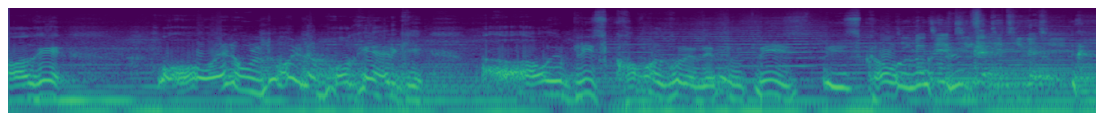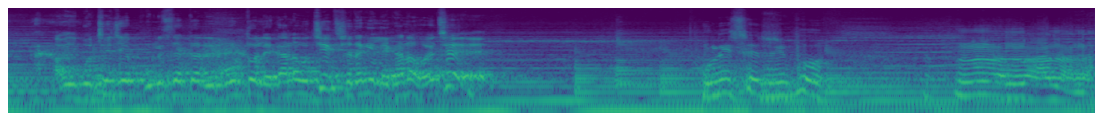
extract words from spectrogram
আমাকে উল্টো পাল্টা বকে আর কি। আমাকে প্লিজ ক্ষমা করে দেবেন প্লিজ প্লিজ ক্ষমা ঠিক আছে ঠিক আছে ঠিক আছে। আমি বলছি যে পুলিশের একটা রিপোর্ট তো লেখানো উচিত সেটা কি লেখানো হয়েছে? পুলিশের রিপোর্ট না না না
